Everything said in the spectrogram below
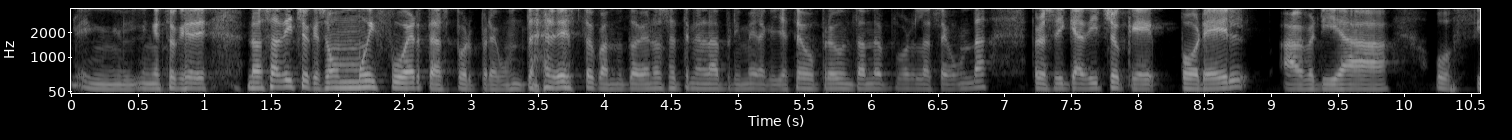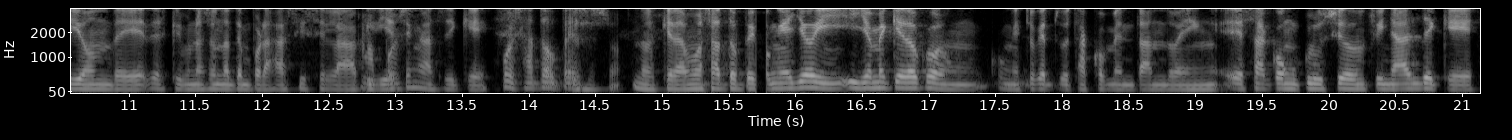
en, esto que nos ha dicho que son muy fuertes por preguntar esto cuando todavía no se tiene la primera, que ya estamos preguntando por la segunda, pero sí que ha dicho que por él habría opción de, de, escribir una segunda temporada si se la pidiesen, ah, pues, así que pues a tope. Pues eso, nos quedamos a tope con ello y, y yo me quedo con, con, esto que tú estás comentando en esa conclusión final de que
